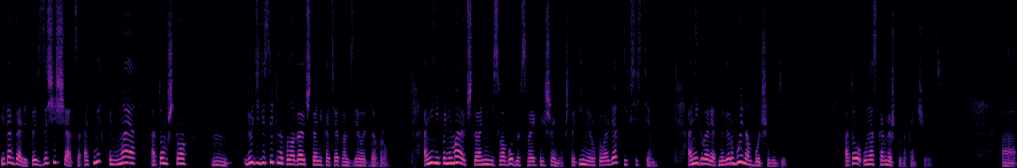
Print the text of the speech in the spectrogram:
и так далее. То есть защищаться от них, понимая о том, что люди действительно полагают, что они хотят вам сделать добро. Они не понимают, что они не свободны в своих решениях, что ими руководят их системы. Они говорят, навербуй нам больше людей, а то у нас кормежка заканчивается. А,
